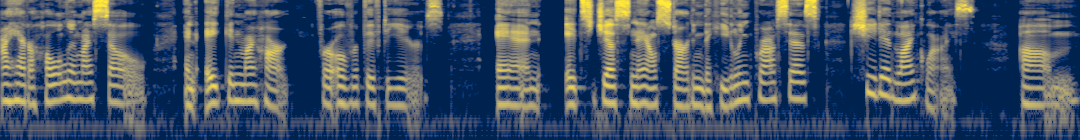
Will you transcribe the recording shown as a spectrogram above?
I had a hole in my soul, an ache in my heart for over 50 years. And it's just now starting the healing process. She did likewise. Um,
